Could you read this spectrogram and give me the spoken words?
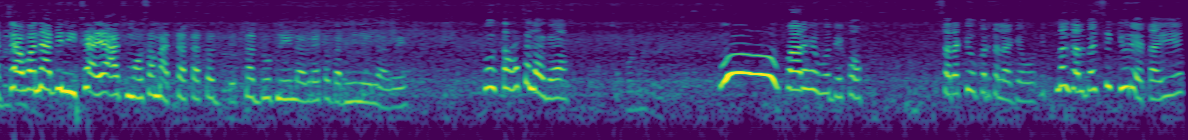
अच्छा हुआ ना अभी नीचे आया, आज मौसम अच्छा था तो इतना धूप नहीं लग रहा तो गर्मी नहीं लग रही वो कहाँ चला गया? ऊपर है, वो देखो। सड़क के ऊपर चला गया वो। इतना जल्दबाजी क्यों रहता है ये?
